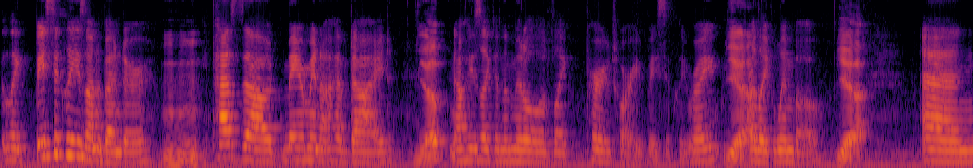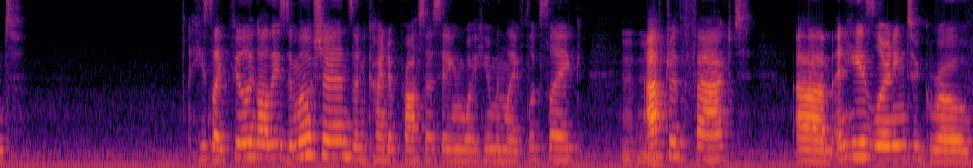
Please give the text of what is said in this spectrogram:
Like basically, he's on a bender. Mm-hmm. He passes out. May or may not have died. Yep. Now he's like in the middle of like purgatory, basically, right? Yeah. Or like limbo, Yeah. and he's like feeling all these emotions and kind of processing what human life looks like Mm-hmm. after the fact, um, and he is learning to grow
